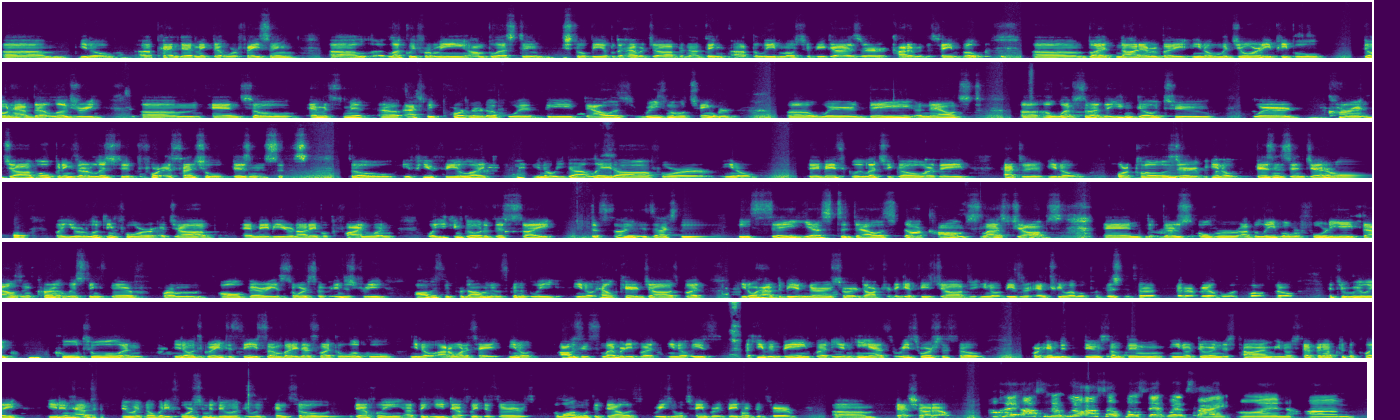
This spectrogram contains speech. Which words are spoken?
um, you know, uh, pandemic that we're facing. Uh, luckily for me, I'm blessed to still be able to have a job, and I think I believe most of you guys are kind of in the same boat. Um, but not everybody, you know, majority people don't have that luxury, um, and so Emmitt Smith uh, actually partnered up with the Dallas Regional Chamber, uh, where they announced uh, a website that you can go to where current job openings are listed for essential businesses. So if you feel like you know you got laid off or you know they basically let you go or they had to you know or closer, you know, business in general, but you're looking for a job and maybe you're not able to find one, well, you can go to this site. The site is actually say yes to dallas.com slash jobs and there's over i believe over 48000 current listings there from all various sorts of industry. Obviously predominantly it's going to be you know healthcare jobs but you don't have to be a nurse or a doctor to get these jobs. You know these are entry level positions that are, that are available as well. So it's a really cool tool and you know it's great to see somebody that's like a local you know i don't want to say you know obviously a celebrity, but you know he's a human being, but and he has the resources. So for him to do something, you know, during this time, you know, stepping up to the plate, he didn't have to do it. Nobody forced him to do it. It was, and so definitely, I think he definitely deserves, along with the Dallas Regional Chamber, they deserve um, that shout out. Okay, awesome. And we'll also post that website on um,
